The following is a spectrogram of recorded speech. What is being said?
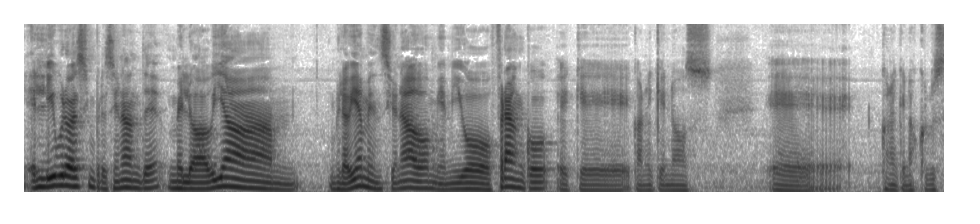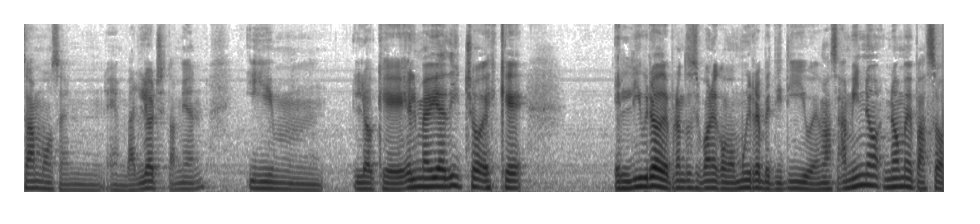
El libro es impresionante, me lo había, me lo había mencionado mi amigo Franco, eh, que, con el que nos... eh, con el que nos cruzamos en, en Bariloche también. Y mm, lo que él me había dicho es que el libro de pronto se pone como muy repetitivo y demás. A mí no, no me pasó.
